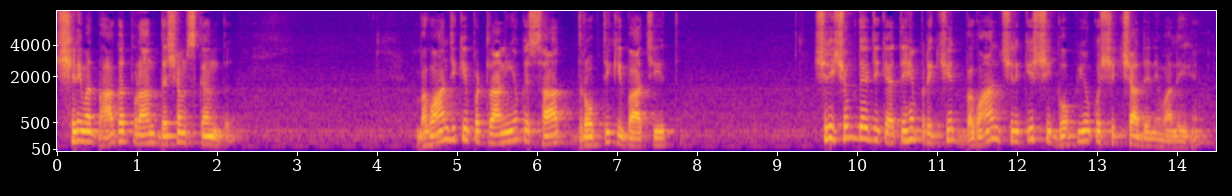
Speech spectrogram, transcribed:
श्रीमद् भागवत पुराण दशम स्कंद। भगवान जी के पटरानियों के साथ द्रौपदी की बातचीत। श्री सुखदेव जी कहते हैं, परीक्षित, भगवान श्री कृष्ण गोपियों को शिक्षा देने वाले हैं।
